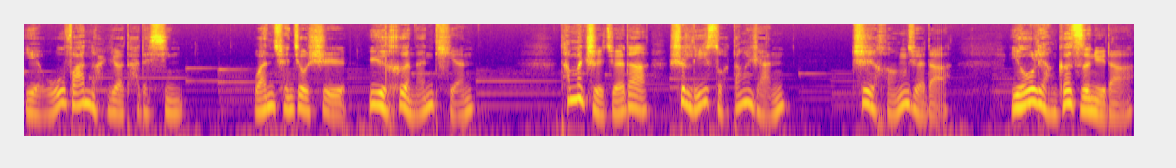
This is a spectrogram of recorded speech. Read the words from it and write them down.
也无法暖热他的心，完全就是欲壑难填。他们只觉得是理所当然。志恒觉得，有两个子女的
